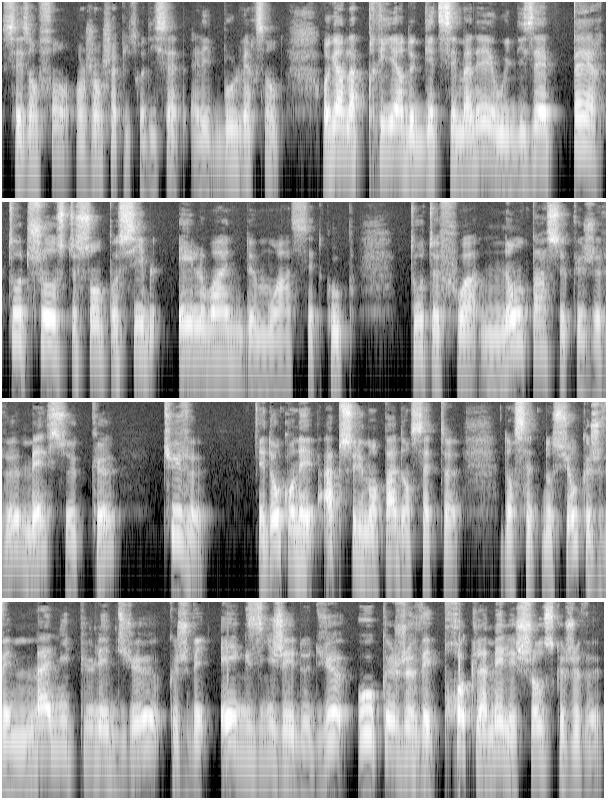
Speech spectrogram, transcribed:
ses enfants en Jean chapitre 17. Elle est bouleversante. Regarde la prière de Gethsemane où il disait Père, toutes choses te sont possibles, éloigne de moi cette coupe. Toutefois, non pas ce que je veux, mais ce que tu veux. Et donc on n'est absolument pas dans cette, dans cette notion que je vais manipuler Dieu, que je vais exiger de Dieu ou que je vais proclamer les choses que je veux.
